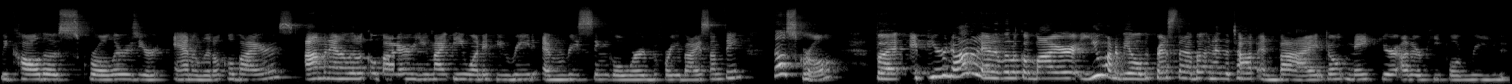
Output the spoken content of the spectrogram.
we call those scrollers your analytical buyers. I'm an analytical buyer. You might be one if you read every single word before you buy something. They'll scroll. But if you're not an analytical buyer, you want to be able to press that button at the top and buy. Don't make your other people read.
